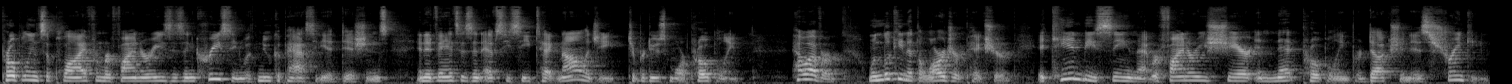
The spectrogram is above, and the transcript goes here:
Propylene supply from refineries is increasing with new capacity additions and advances in FCC technology to produce more propylene. However, when looking at the larger picture, it can be seen that refineries' share in net propylene production is shrinking.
